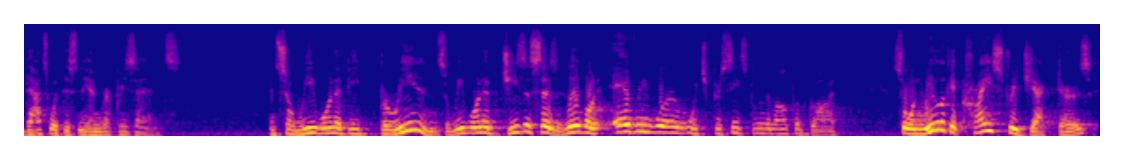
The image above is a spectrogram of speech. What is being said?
That's what this man represents. And so we want to be Bereans. We want to, Jesus says, live on every word which proceeds from the mouth of God. So when we look at Christ rejectors,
